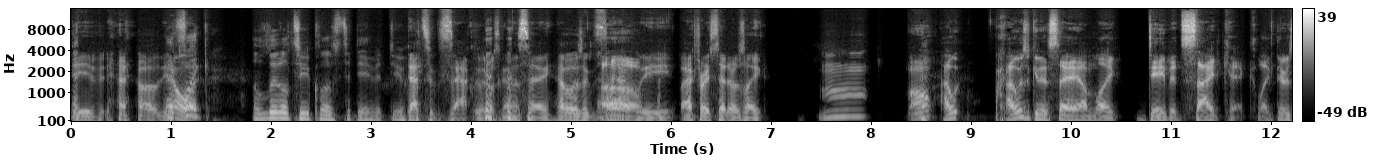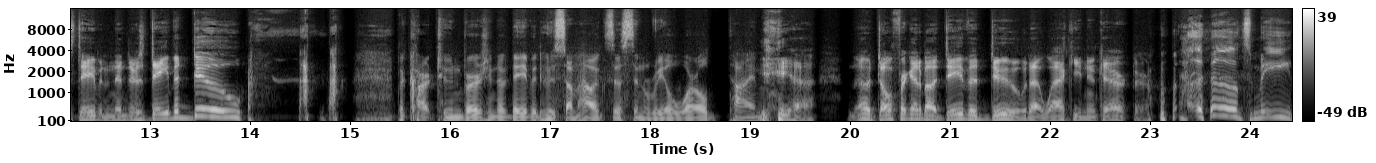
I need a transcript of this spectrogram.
David, oh, you That's know what? like a little too close to David Do. That's exactly what I was going to say. That was exactly, after I said it, I was like, mm, oh, I, w- I was going to say I'm like David's sidekick. Like there's David and then there's David Do. the cartoon version of David who somehow exists in real world time. yeah. No, don't forget about David Do, that wacky new character. it's me,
